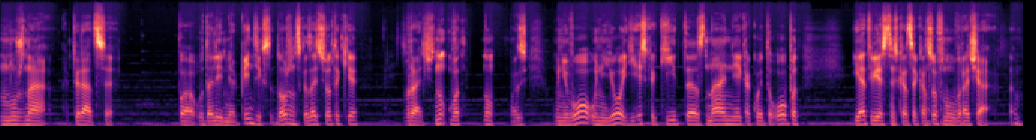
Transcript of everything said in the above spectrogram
нужна операция по удалению аппендикса, должен сказать все-таки врач. Ну, вот, ну, у него, у нее есть какие-то знания, какой-то опыт и ответственность, в конце концов, ну, у врача. Там,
